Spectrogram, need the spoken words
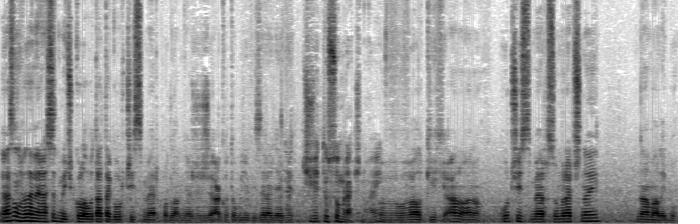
Ja som zvedavý na sedmičku, lebo tá tak určí smer, podľa mňa, že, že ako to bude vyzerať aj v, Čiže tu sumračno, hej? vo veľkých, áno, áno, určí smer sumračnej na Malibu.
